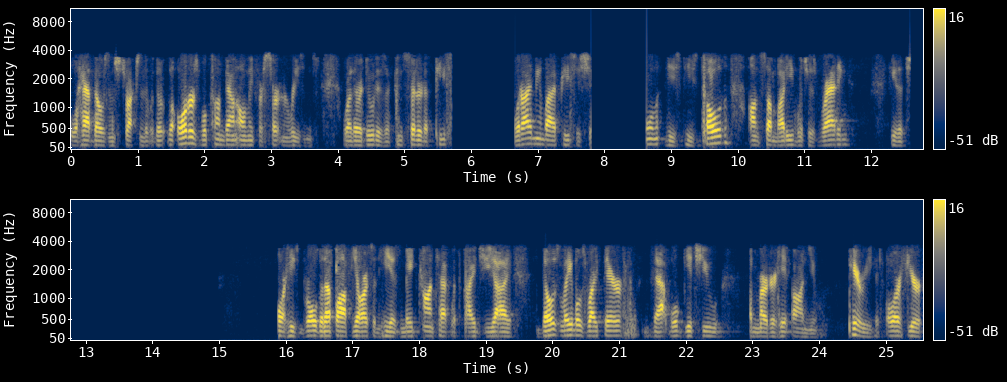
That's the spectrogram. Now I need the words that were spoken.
will have those instructions. The, the orders will come down only for certain reasons. Whether a dude is a, considered a piece. What I mean by a piece of shit, he's he's told on somebody, which is ratting. He's a or he's rolled it up off yards and he has made contact with IGI. Those labels right there, that will get you a murder hit on you. period, or if you're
